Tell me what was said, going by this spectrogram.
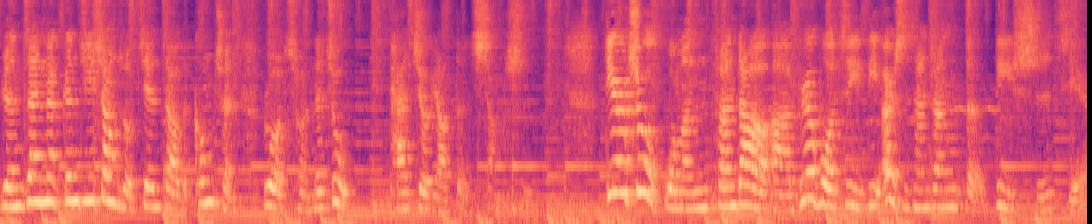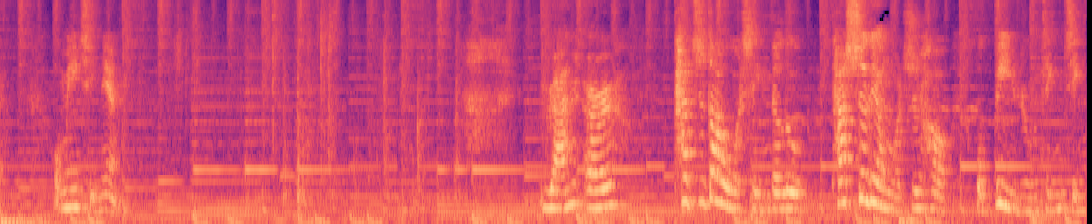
人在那根基上所建造的工程若存得住，他就要得赏识。第二处，我们翻到啊约伯记第二十三章的第十节，我们一起念。然而，他知道我行的路，他试炼我之后，我必如金金。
